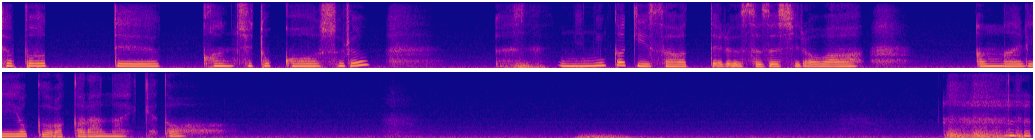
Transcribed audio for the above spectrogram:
チャプって感じとかする？耳かき触ってってる鈴代は、あんまりよくわからないけど、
